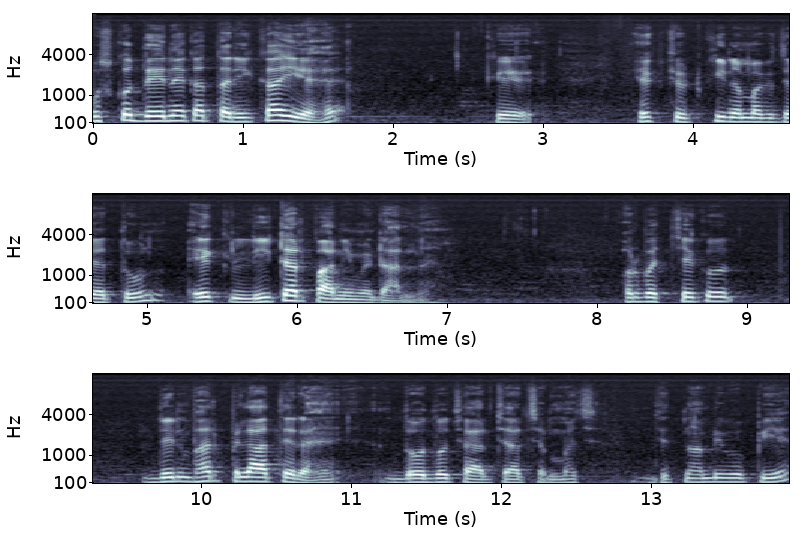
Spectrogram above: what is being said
उसको देने का तरीका ये है कि एक चुटकी नमक जैतून एक लीटर पानी में डाल लें और बच्चे को दिन भर पिलाते रहें, दो दो चार चार चम्मच जितना भी वो पिए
